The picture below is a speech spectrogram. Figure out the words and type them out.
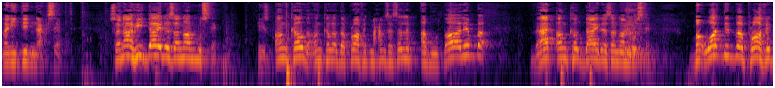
and he didn't accept. So now he died as a non-Muslim. His uncle, the uncle of the Prophet Muhammad Abu Talib, that uncle died as a non-Muslim. But what did the Prophet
